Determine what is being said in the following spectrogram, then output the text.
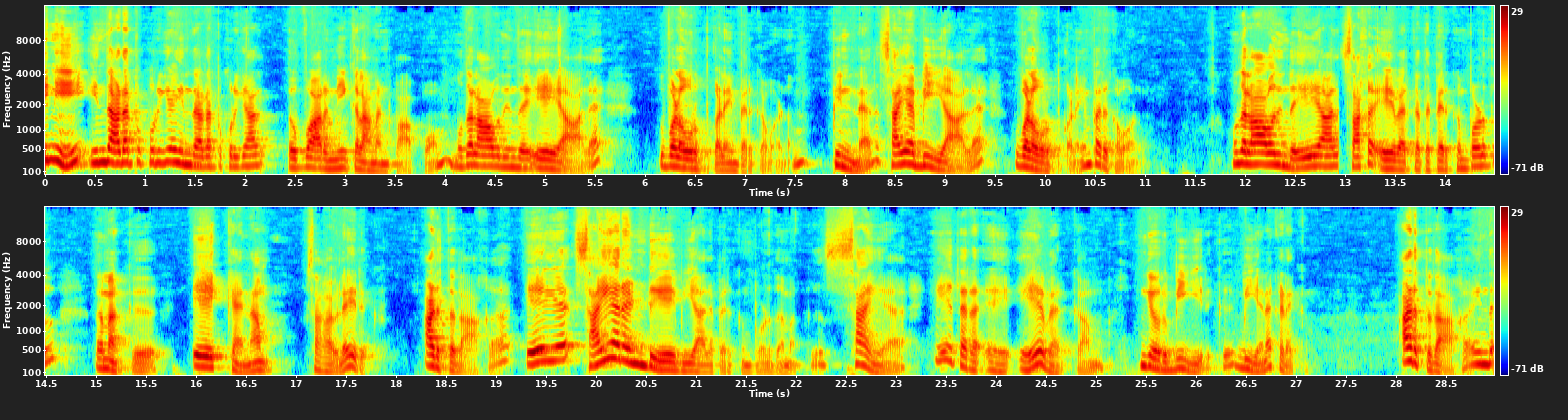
இனி இந்த அடைப்புக்குறியை இந்த அடைப்புக்குறியால் எவ்வாறு நீக்கலாம்னு பார்ப்போம். முதலாவது இந்த ஏயால் இவ்வளவு உறுப்புகளையும் பெருக்க வேண்டும். பின்னர் சயபியால் இவ்வளவு உறுப்புகளையும் பெருக்க வேண்டும். முதலாவது இந்த ஏயால் சக ஏ வர்க்கத்தை பெருக்கும் பொழுது நமக்கு ஏக்கனம் சகவில சகவில் இருக்கு. அடுத்ததாக ஏய சய ரெண்டு ஏபியால் பெருக்கும் பொழுது நமக்கு சய ஏதர ஏ ஏ வர்க்கம் இங்கே ஒரு பி இருக்குது பி என கிடைக்கும். அடுத்ததாக இந்த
